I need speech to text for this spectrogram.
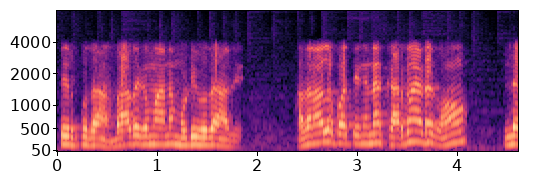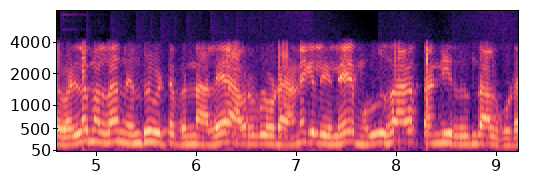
தீர்ப்பு தான் பாதகமான முடிவு தான் அது. அதனால பார்த்தீங்கன்னா கர்நாடகம் இந்த வெள்ளமெல்லாம் நின்று விட்ட பின்னாலே அவர்களோட அணைகளிலே முழுசாக தண்ணீர் இருந்தால் கூட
